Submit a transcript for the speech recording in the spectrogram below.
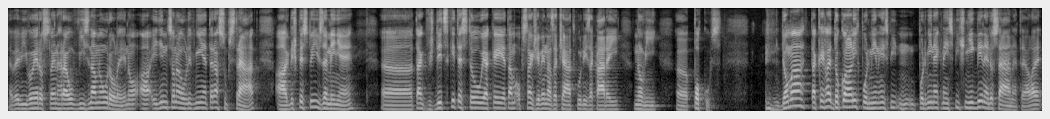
ve vývoji rostlin hrajou významnou roli. No a jediné, co neovlivní, je teda substrát. A když pěstují v zemině, tak vždycky testují, jaký je tam obsah živin na začátku, když zakládají nový pokus. Doma takovýchhle dokonalých podmínek, podmínek nejspíš nikdy nedosáhnete, ale uh,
